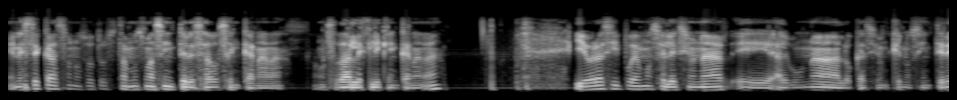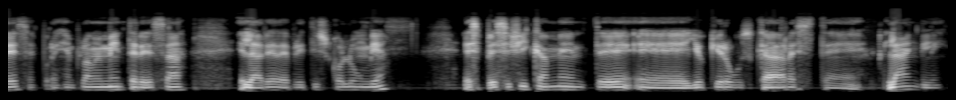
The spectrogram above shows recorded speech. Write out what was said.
En este caso nosotros estamos más interesados en Canadá. Vamos a darle clic en Canadá. Y ahora sí podemos seleccionar eh, alguna locación que nos interese. Por ejemplo, a mí me interesa el área de British Columbia. Específicamente eh, yo quiero buscar este Langley.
